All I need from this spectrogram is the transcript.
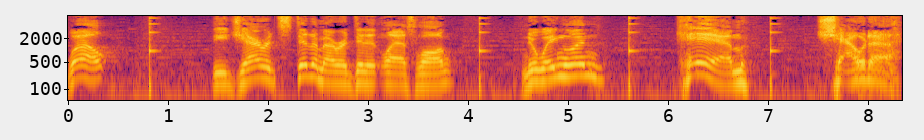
Well, the Jarrett Stidham era didn't last long. New England, Cam Chowder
